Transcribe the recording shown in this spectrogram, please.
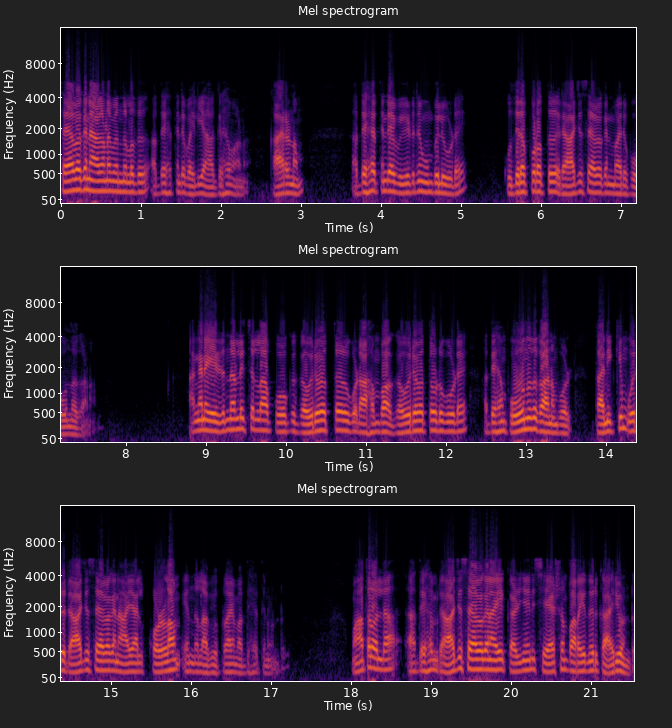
സേവകനാകണമെന്നുള്ളത് അദ്ദേഹത്തിന്റെ വലിയ ആഗ്രഹമാണ്. കാരണം അദ്ദേഹത്തിന്റെ വീടിന് മുമ്പിലൂടെ കുതിരപ്പുറത്ത് രാജ്യസേവകന്മാർ പോകുന്നത് കാണാം. അങ്ങനെ എഴുന്നള്ളിച്ചുള്ള പോക്ക് ഗൗരവത്തോടുകൂടെ അഹംഭാ ഗൗരവത്തോടുകൂടെ അദ്ദേഹം പോകുന്നത് കാണുമ്പോൾ തനിക്കും ഒരു രാജ്യസേവകനായാൽ കൊള്ളാം എന്നുള്ള അഭിപ്രായം അദ്ദേഹത്തിനുണ്ട്. മാത്രമല്ല അദ്ദേഹം രാജസേവകനായി കഴിഞ്ഞതിന് ശേഷം പറയുന്നൊരു കാര്യമുണ്ട്.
